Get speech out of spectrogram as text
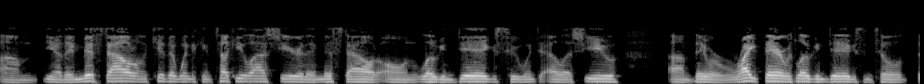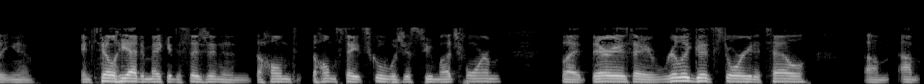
Um, you know, they missed out on the kid that went to Kentucky last year. They missed out on Logan Diggs, who went to LSU. Um, they were right there with Logan Diggs until the, you know, until he had to make a decision and the home, the home state school was just too much for him. But there is a really good story to tell. Um, I'm,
